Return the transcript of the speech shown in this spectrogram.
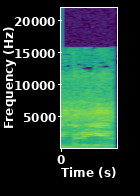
testing, Maria.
